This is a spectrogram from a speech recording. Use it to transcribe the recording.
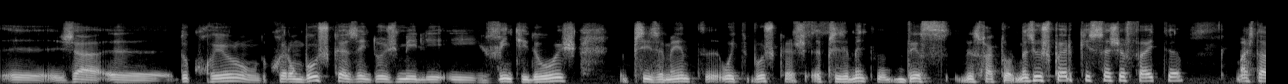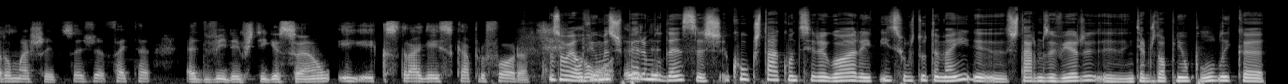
eh, já eh, decorreram, decorreram buscas em 2022, precisamente, oito buscas, eh, precisamente desse, desse factor. Mas eu espero que isso seja feita mais tarde ou mais cedo, seja feita a devida investigação e, e que se traga isso cá para fora. Mas, oh Elvio, Bom, mas espera uh, mudanças com o que está a acontecer agora e, e sobretudo também uh, estarmos a ver, uh, em termos de opinião pública,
